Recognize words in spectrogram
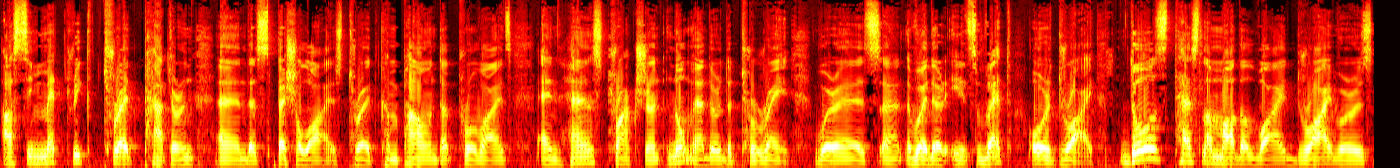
asymmetric tread pattern and a specialized tread compound that provides enhanced traction no matter the terrain, whereas uh, whether it's wet or dry. Those Tesla Model Y drivers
